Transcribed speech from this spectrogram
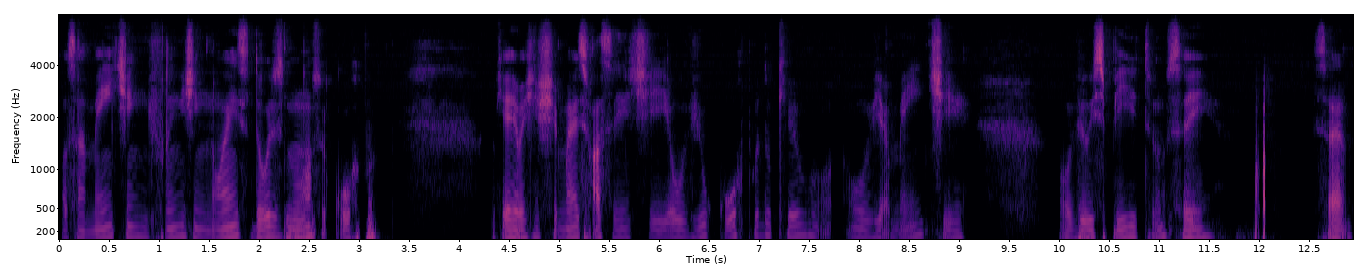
Nossa mente inflige em nós dores no nosso corpo. Porque a gente é mais fácil a gente ouvir o corpo do que ouvir a mente, ouvir o espírito, não sei. Sabe?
